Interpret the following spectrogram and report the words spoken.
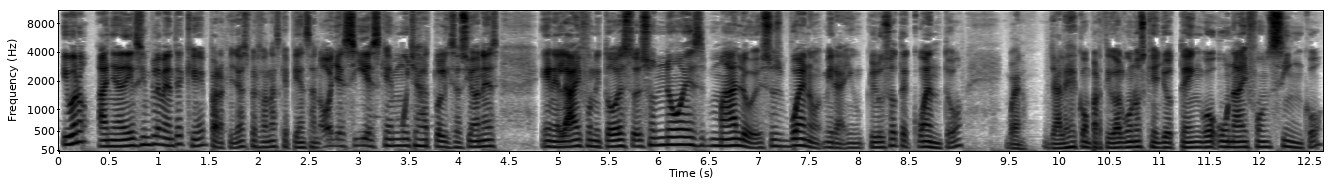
Y bueno, añadir simplemente que para aquellas personas que piensan, oye, sí, es que hay muchas actualizaciones en el iPhone y todo esto, eso no es malo, eso es bueno. Mira, incluso te cuento, bueno, ya les he compartido algunos que yo tengo un iPhone 5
